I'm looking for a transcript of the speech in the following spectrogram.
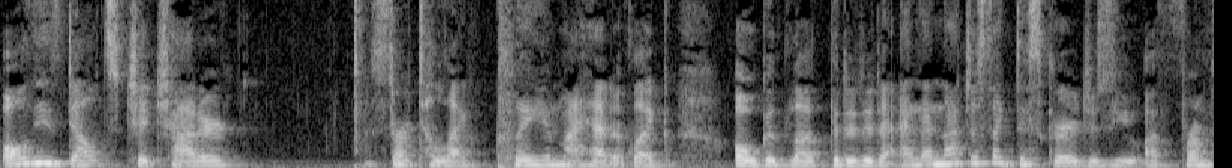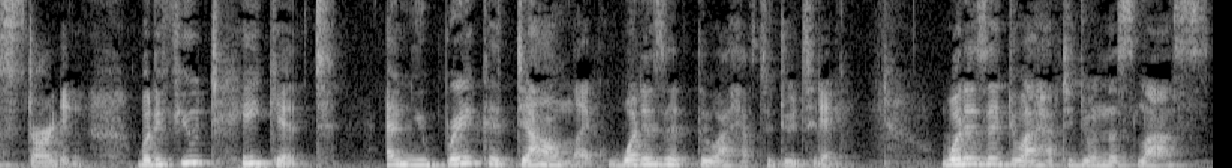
all these doubts, chit chatter start to like play in my head of like, oh, good luck, da da da. And then that just like discourages you uh, from starting. But if you take it and you break it down, like, what is it do I have to do today? What is it do I have to do in this last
